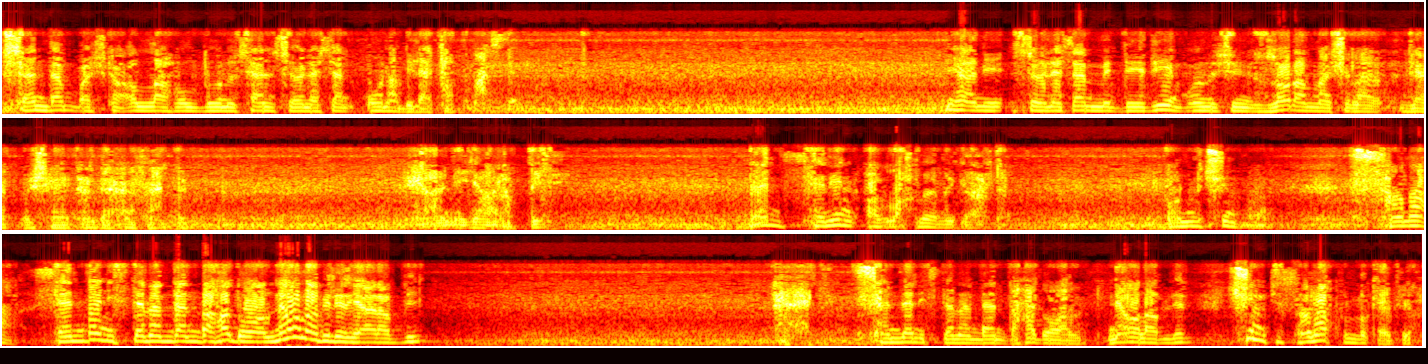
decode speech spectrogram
Senden başka Allah olduğunu sen söylesen ona bile tapmaz. Yani söylesem mi dediğim onun için zor anlaşılacak bir şeydir de efendim. Yani ya Rabbi ben senin Allah'lığını gördüm. Onun için sana senden istememden daha doğal ne olabilir ya Rabbi? Evet senden istememden daha doğal ne olabilir? Çünkü sana kulluk ediyor.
